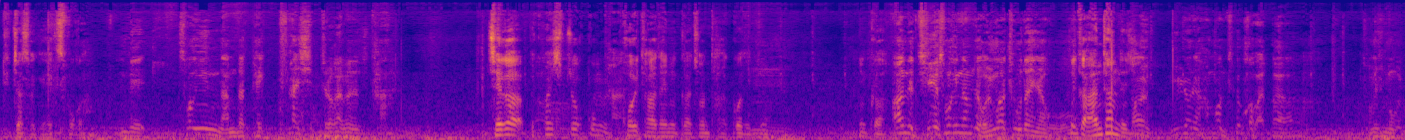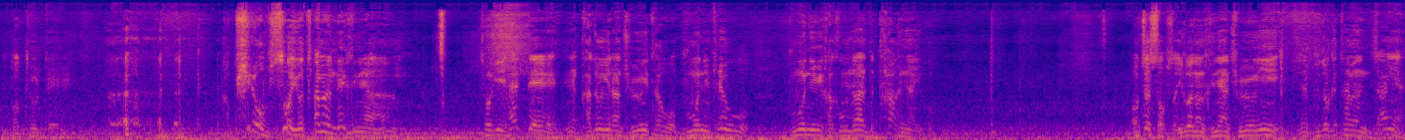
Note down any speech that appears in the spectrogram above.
뒷좌석에 엑스포가 근데 성인 남자 180 들어가면 다. 제가 180 조금 다. 거의 다 되니까 전다 했거든요 음. 그러니까 아, 근데 뒤에 성인 남자 얼마나 태우고 다니냐고. 그러니까 안 타면 되지 아, 1년에 한 번 태울까 말까야. 점심 먹을 때, 너 태울 때. 아, 필요 없어. 이거 타면 돼, 그냥. 저기 할 때, 그냥 가족이랑 조용히 타고 부모님 태우고 부모님이 가끔 운전할 때 타, 그냥 이거. 어쩔 수 없어. 이거는 그냥 조용히 그냥 부드럽게 타면 짱이야.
